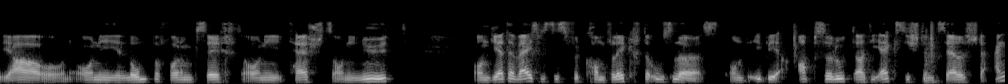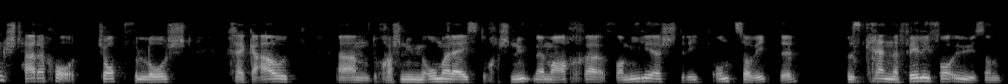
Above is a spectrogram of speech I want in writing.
ja, ohne Lumpen vor dem Gesicht, ohne Tests, ohne nichts. Und jeder weiß, was das für Konflikte auslöst. Und ich bin absolut an die existenziellsten Ängste hergekommen. Jobverlust, kein Geld, ähm, du kannst nicht mehr umreisen, du kannst nichts mehr machen, Familienstreit und so weiter. Das kennen viele von uns. Und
